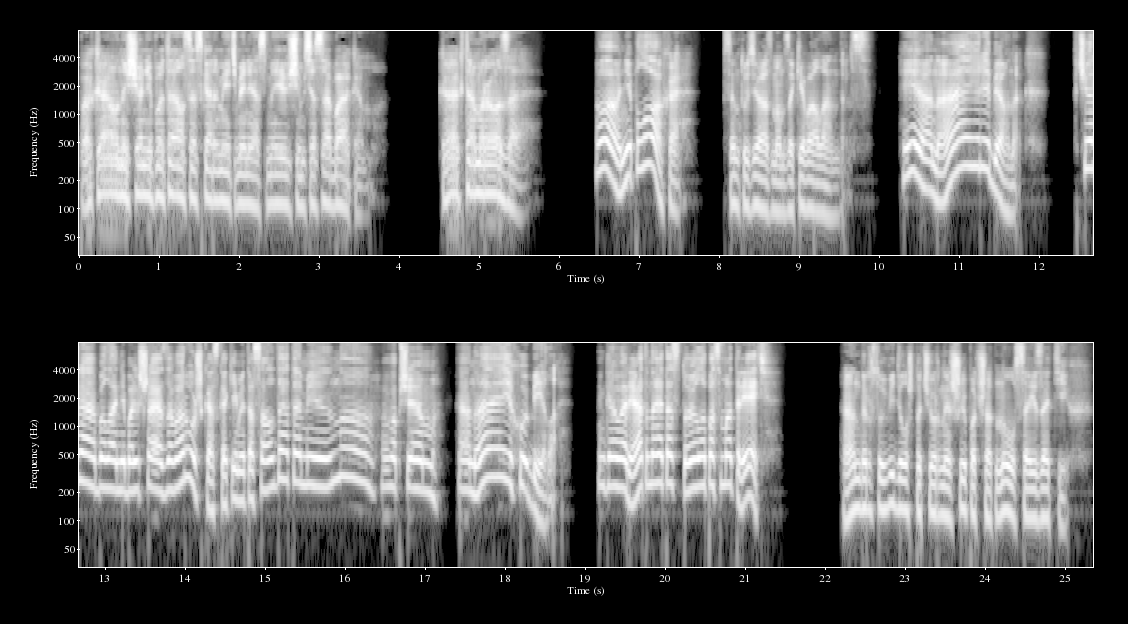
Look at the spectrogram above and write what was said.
Пока он еще не пытался скормить меня смеющимся собакам. Как там Роза? О, неплохо, с энтузиазмом закивал Андерс. И она, и ребенок. Вчера была небольшая заварушка с какими-то солдатами, но, в общем, она их убила. Говорят, на это стоило посмотреть. Андерс увидел, что черный шип отшатнулся и затих.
